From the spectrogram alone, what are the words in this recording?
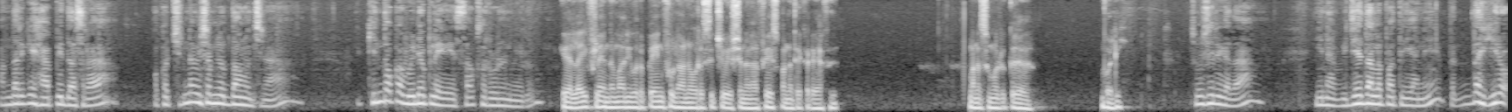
అందరికీ హ్యాపీ దసరా ఒక చిన్న విషయం చెప్దామని వచ్చిన కింద ఒక వీడియో ప్లే చేస్తా ఒకసారి చూడండి మీరు என் லைஃப்ல இந்த மாதிரி ஒரு பெயின்ஃபுல்லான ஒரு சுச்சுவேஷனை ஃபேஸ் பண்ணதே கிடையாது மனசு முழுக்க வலி చూసిరు కదా ఈయన విజయ్ దళపతి అని పెద్ద హీరో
